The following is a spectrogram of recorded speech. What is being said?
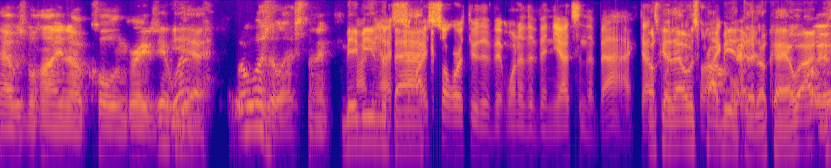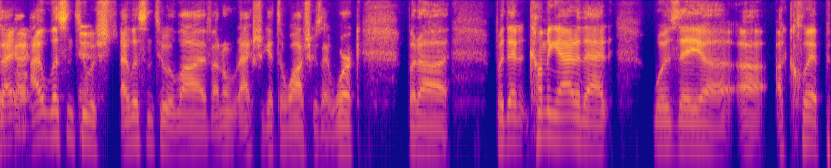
that was behind uh, Cole and Graves. Yeah, where, yeah, where was it last night? maybe I mean, in the I saw- back. I saw her through the one of the vignettes in the back. That's okay, what- that that's was probably it then. Okay, I, I, 'cause I- okay. I listened to Yeah. a sh- I listened to it live. I don't actually get to watch because I work, but uh, but then coming out of that was a uh, uh a clip,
